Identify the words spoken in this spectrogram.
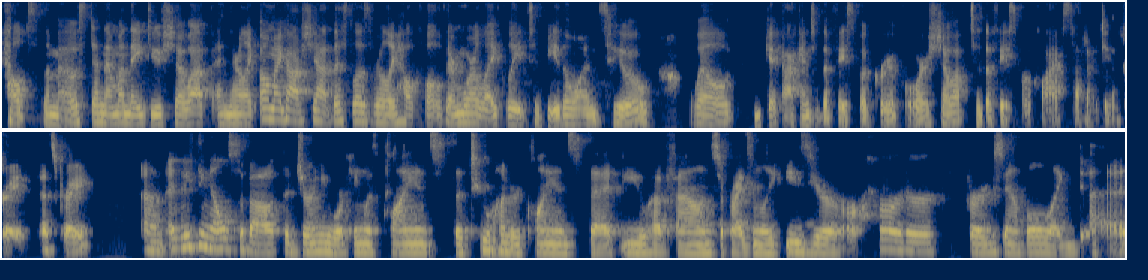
helps the most. And then when they do show up and they're like, oh my gosh, yeah, this was really helpful, they're more likely to be the ones who will get back into the Facebook group or show up to the Facebook lives that I do. Great. That's great. Um, anything else about the journey working with clients, the 200 clients that you have found surprisingly easier or harder? For example, like uh,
